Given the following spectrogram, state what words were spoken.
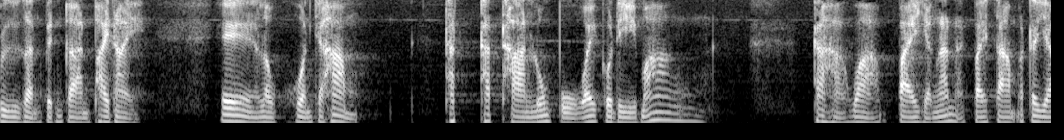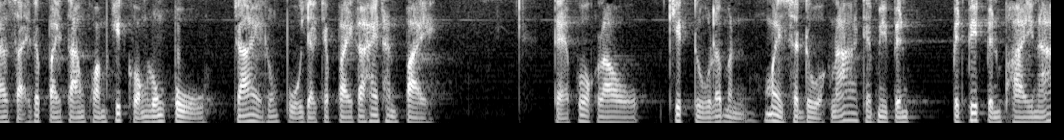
รือกันเป็นการภายใน เออเราควรจะห้ามทัดทัดทานหลวงปู่ไว้ก็ดีมั่งถ้าหากว่าไปอย่างนั้นไปตามอัตยาศัยแล้วไปตามความคิดของหลวงปู่ใช่หลวงปู่อยากจะไปก็ให้ท่านไป แต่พวกเราคิดดูแล้วมันไม่สะดวกนะ จะมีเป็นเป็นพิษเป็นภัยนะ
